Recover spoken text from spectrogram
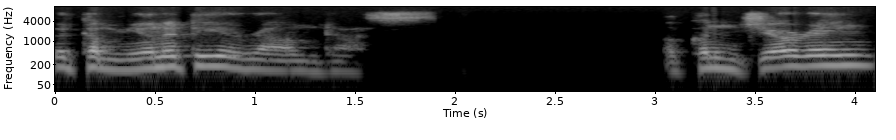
the community around us, a conjuring,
